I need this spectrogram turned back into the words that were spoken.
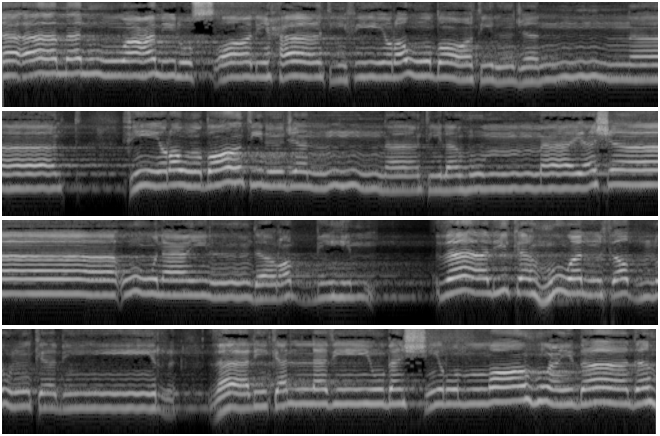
آمنوا وعملوا الصالحات في روضات الجنات في روضات الجنات لهم ما يشاءون عند ربهم. ذلك هو الفضل الكبير. ذلك الذي يبشر الله عباده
